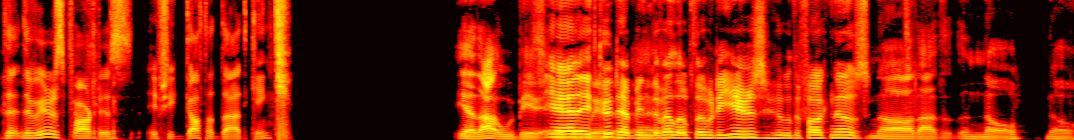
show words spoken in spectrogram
the the weirdest part is if she got a dad kink. Yeah, that would be. yeah even it could have been Uh, developed over the years who the fuck knows No, that uh, no, no.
